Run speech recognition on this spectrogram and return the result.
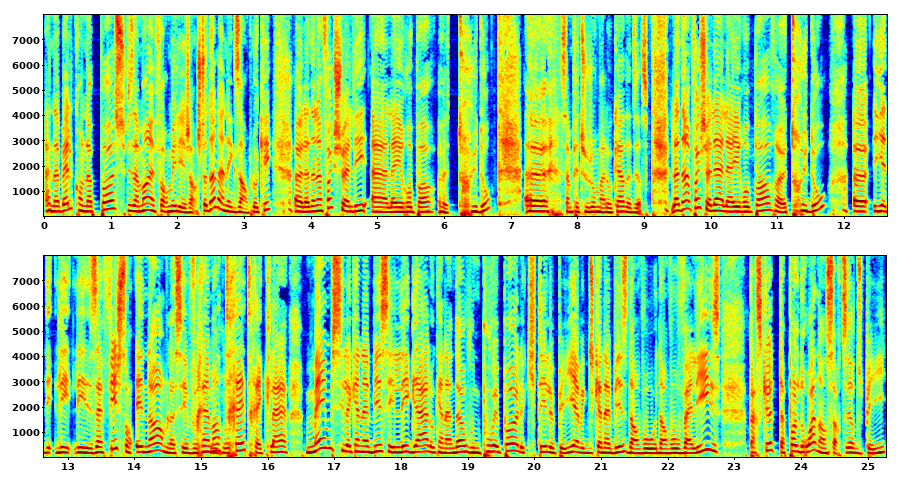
Annabelle, qu'on n'a pas suffisamment informé les gens? Je te donne un exemple, OK? Euh, la dernière fois que je suis allée à l'aéroport Trudeau, euh, ça me fait toujours mal au cœur de dire ça. La dernière fois que je suis allée à l'aéroport euh, Trudeau, euh, il y a des, les, les, affiches sont énormes là, c'est vraiment mhm. très très clair. Même si le cannabis est légal au Canada, vous ne pouvez pas le quitter le pays avec du cannabis dans vos dans vos valises parce que t'as pas le droit d'en sortir du pays.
